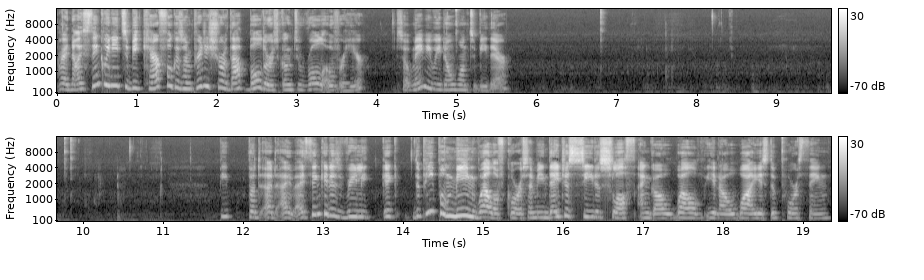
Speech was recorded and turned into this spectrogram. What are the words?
Right, now I think we need to be careful because I'm pretty sure that boulder is going to roll over here. So maybe we don't want to be there. But I, I think it is really it, the people mean well of course. I mean they just see the sloth and go well you know why is the poor thing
